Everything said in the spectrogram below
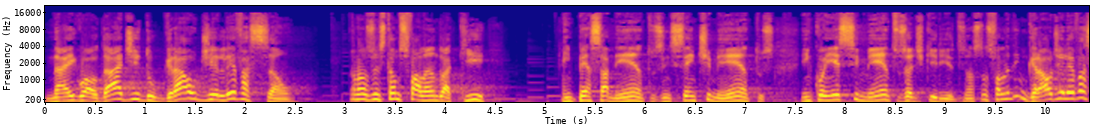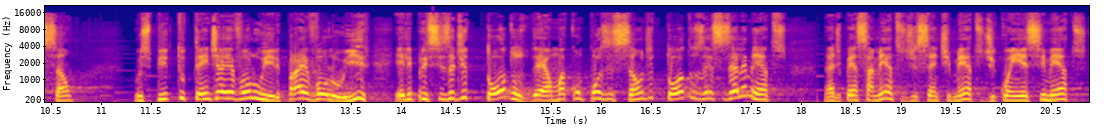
Na igualdade do grau de elevação. Então, nós não estamos falando aqui em pensamentos, em sentimentos, em conhecimentos adquiridos. Nós estamos falando em grau de elevação. O espírito tende a evoluir. Para evoluir, ele precisa de todos, é uma composição de todos esses elementos, né? de pensamentos, de sentimentos, de conhecimentos.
